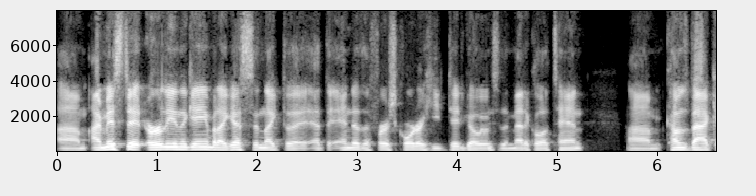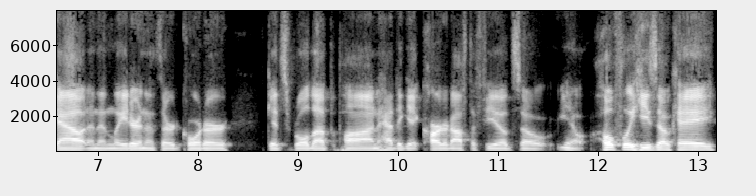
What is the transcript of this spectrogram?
Um, I missed it early in the game, but I guess in like the at the end of the first quarter, he did go into the medical tent, um, comes back out, and then later in the third quarter gets rolled up upon, had to get carted off the field. So you know, hopefully he's okay.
